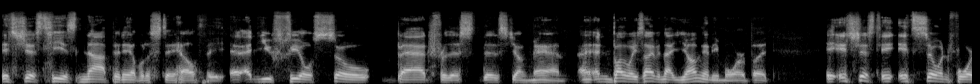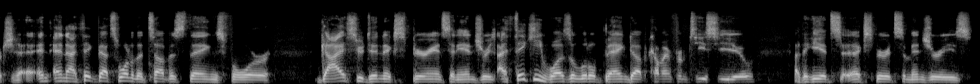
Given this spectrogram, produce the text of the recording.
It's just he has not been able to stay healthy, and, and you feel so bad for this this young man. And, and by the way, he's not even that young anymore. But it, it's just it, it's so unfortunate, and and I think that's one of the toughest things for guys who didn't experience any injuries. I think he was a little banged up coming from TCU. I think he had experienced some injuries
